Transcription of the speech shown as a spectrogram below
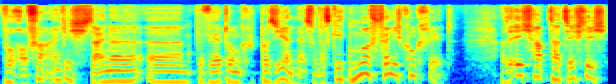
worauf er eigentlich seine äh, Bewertung basieren lässt. Und das geht nur völlig konkret. Also ich habe tatsächlich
